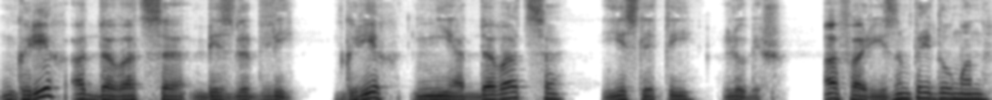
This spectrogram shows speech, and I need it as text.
Грех отдаваться без любви. Грех не отдаваться, если ты любишь. Афоризм придуман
